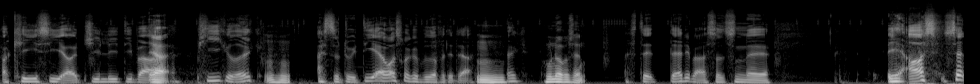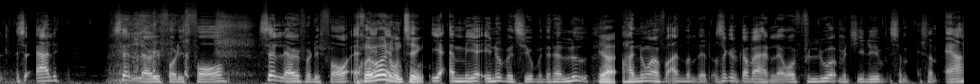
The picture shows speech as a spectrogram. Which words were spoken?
og Casey og Gilly, de var ja. Peaked, ikke? Mm-hmm. Altså, du, de er jo også rykket videre for det der, Mm-hmm. ikke? 100 procent. Altså, det, det er de bare. Så sådan... Øh, ja, også selv, altså ærligt, selv Larry 44, selv Larry 44 er, Prøver er, nogle ting. ja, er mere innovativ med den her lyd, Ja. og har nogle gange forandret lidt. Og så kan det godt være, at han laver filur med Gilly, som, som er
